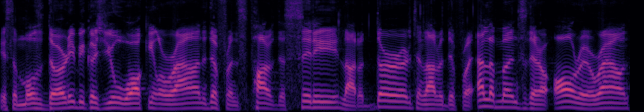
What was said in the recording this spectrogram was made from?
is the most dirty because you're walking around a different part of the city, a lot of dirt, and a lot of different elements that are all around.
